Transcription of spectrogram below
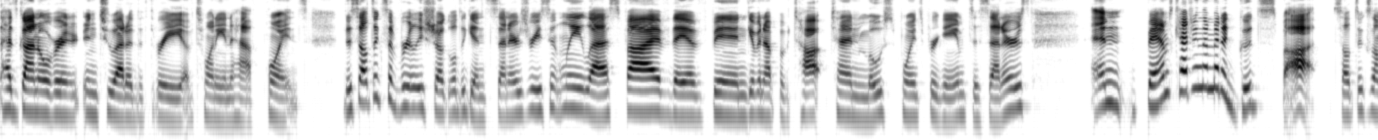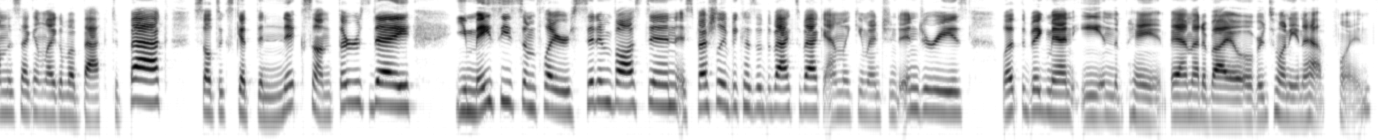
has gone over in two out of the three of 20 and a half points. The Celtics have really struggled against centers recently. Last five, they have been giving up a top 10 most points per game to centers. And Bam's catching them at a good spot. Celtics on the second leg of a back to back. Celtics get the Knicks on Thursday. You may see some players sit in Boston, especially because of the back to back and, like you mentioned, injuries. Let the big man eat in the paint. Bam Adebayo over 20 and a half points.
